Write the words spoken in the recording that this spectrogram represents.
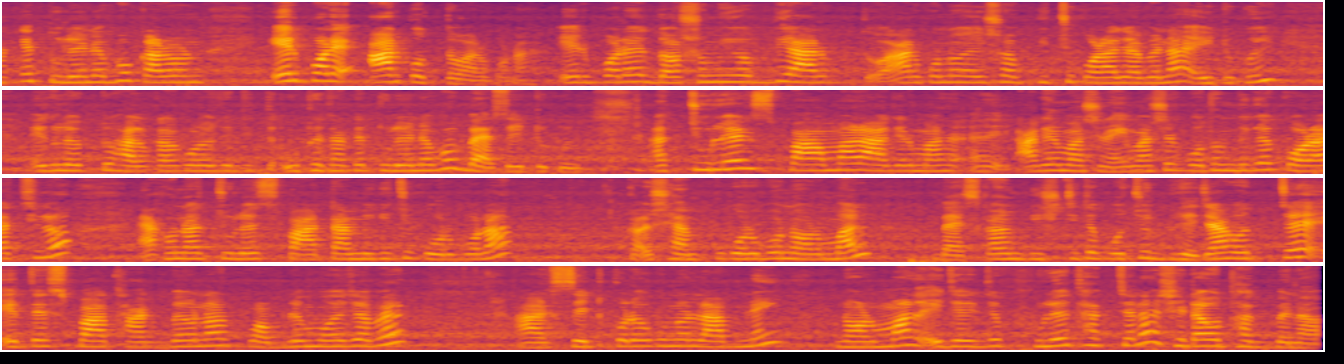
থাকে তুলে নেব, কারণ এরপরে আর করতে পারব না। এরপরে দশমী অবধি আর আর কোনো এইসব কিছু করা যাবে না, এইটুকুই। এগুলো একটু হালকা করে যদি উঠে থাকে তুলে নেব, ব্যাস এইটুকুই। আর চুলের স্পা আমার আগের মাস আগের মাসে না, এই মাসের প্রথম দিকে করা ছিল। এখন আর চুলের স্পাটা আমি কিছু করব না। শ্যাম্পু করব নর্মাল, ব্যাস, কারণ বৃষ্টিতে প্রচুর ভেজা হচ্ছে। এতে স্পা থাকবেও না, প্রবলেম হয়ে যাবে। আর সেট করেও কোনো লাভ নেই। নর্মাল এই যে এই যে ফুলে থাকছে না, সেটাও থাকবে না।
